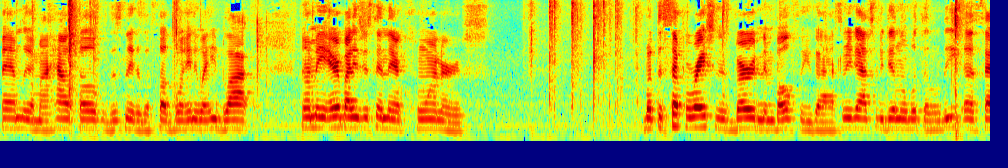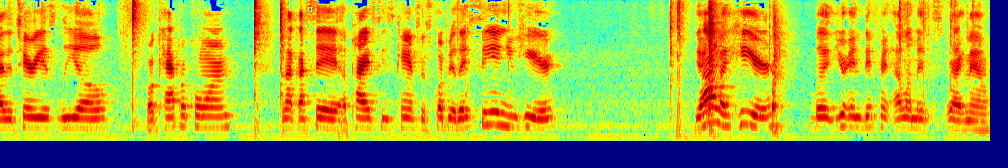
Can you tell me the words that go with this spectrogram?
family, or my household. Cause this nigga's a fuckboy anyway. He blocked. You know what I mean? Everybody's just in their corners. But the separation is burdening both of you guys. Some of you guys will be dealing with a, a Sagittarius, Leo, or Capricorn. Like I said, a Pisces, Cancer, Scorpio. They seeing you here. Y'all are here but you're in different elements right now.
